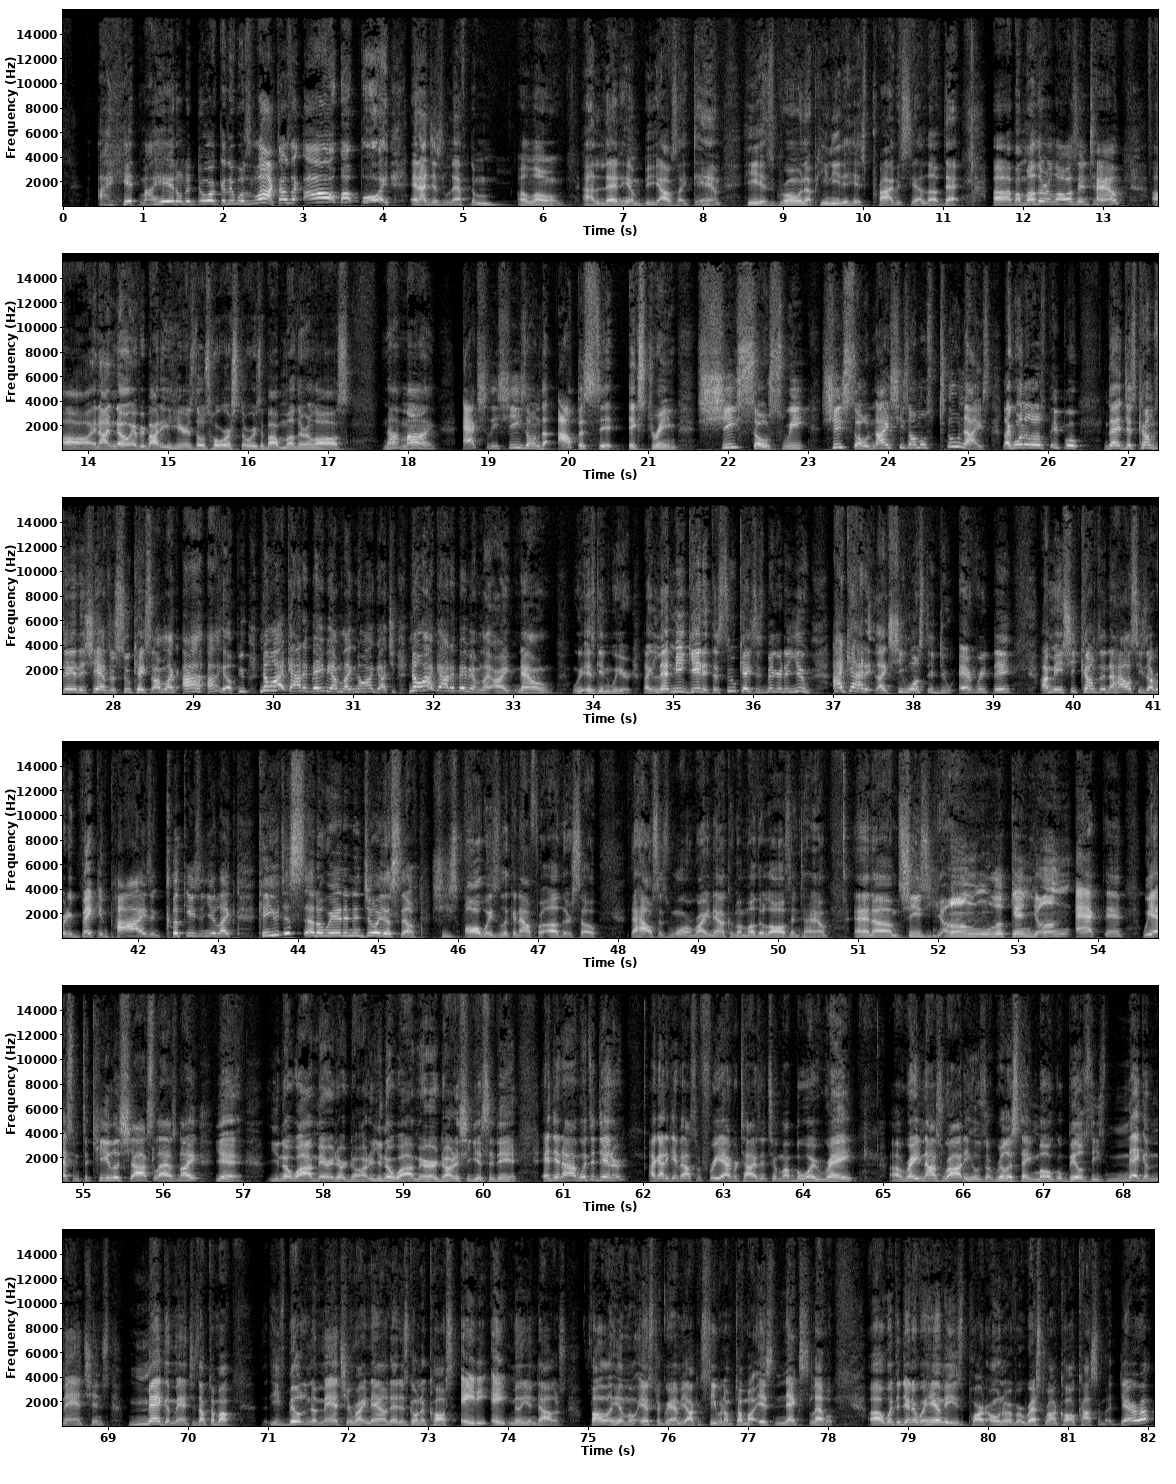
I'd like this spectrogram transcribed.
I hit my head on the door because it was locked. I was like, oh my boy. And I just left him alone. I let him be. I was like, damn, he is growing up. He needed his privacy. I love that. Uh, my mother-in-law's in town. Oh, and I know everybody hears those horror stories about mother-in-laws. Not mine. Actually, she's on the opposite extreme. She's so sweet. She's so nice. She's almost too nice. Like one of those people that just comes in and she has her suitcase. So I'm like, I, I'll help you. No, I got it, baby. I'm like, no, I got you. No, I got it, baby. I'm like, all right, now it's getting weird. Like, let me get it. The suitcase is bigger than you. I got it. Like, she wants to do everything. I mean, she comes in the house, she's already baking pies and cookies, and you're like, can you just settle in and enjoy yourself? She's always looking out for others. So, the house is warm right now because my mother-in-law's in town, and um, she's young looking, young acting. We had some tequila shots last night. Yeah, you know why I married her daughter. You know why I married her daughter. She gets it in. And then I went to dinner. I got to give out some free advertising to my boy Ray. Uh, Ray Nasrati, who's a real estate mogul, builds these mega mansions, mega mansions. I'm talking about he's building a mansion right now that is going to cost $88 million. Follow him on Instagram. Y'all can see what I'm talking about. It's next level. Uh, went to dinner with him. He's part owner of a restaurant called Casa Madera.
